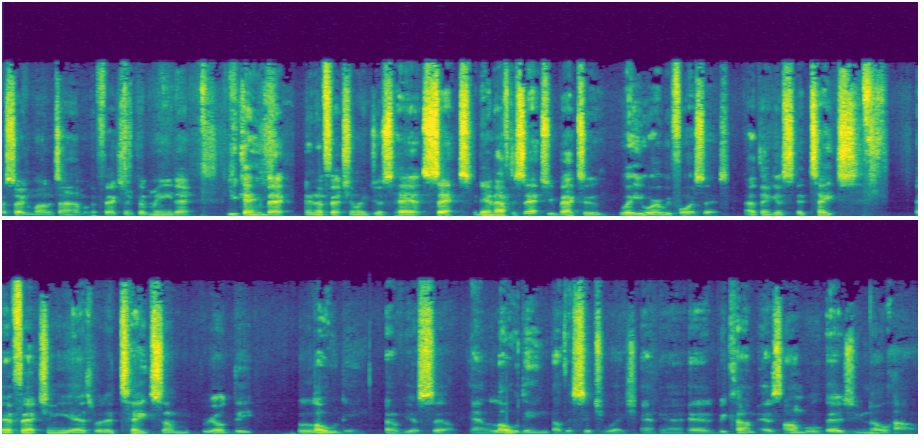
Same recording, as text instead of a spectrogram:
a certain amount of time, affection could mean that you came back and affectionately just had sex. And then after sex, you're back to where you were before sex. I think it's it takes affection, yes, but it takes some real deep loading of yourself and loading of the situation and, and, and become as humble as you know how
